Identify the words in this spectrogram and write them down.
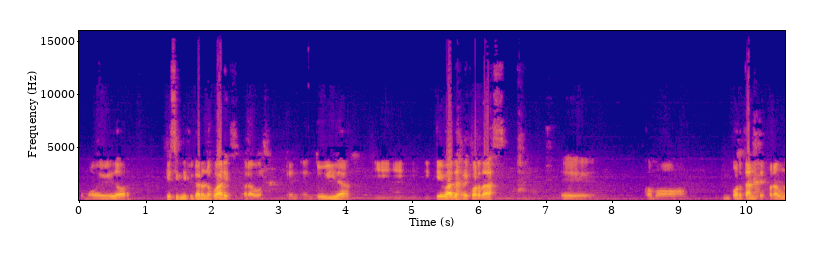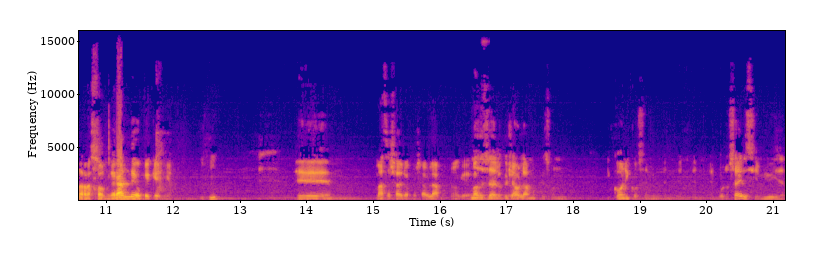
como bebedor. ¿Qué significaron los bares para vos en, en tu vida? ¿Y, y- y qué bares recordás eh, como importantes, por alguna razón, grande o pequeña? Ujú. Eh, Más allá de los que ya hablamos. ¿no? Que- más allá de los que ya hablamos, que son icónicos en, en- en- en Buenos Aires y en mi vida.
